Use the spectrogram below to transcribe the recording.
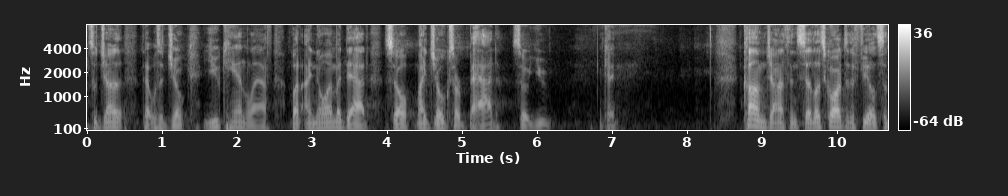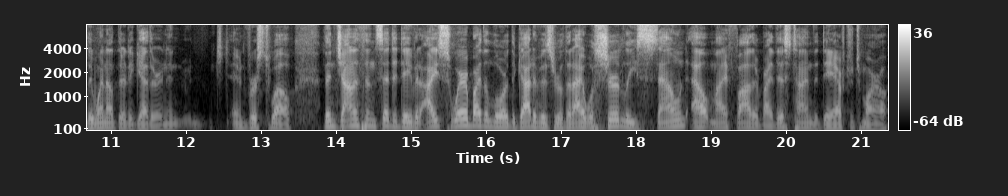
So, John, that was a joke. You can laugh, but I know I'm a dad, so my jokes are bad. So, you, okay. Come, Jonathan said, let's go out to the field. So they went out there together. And in verse 12, then Jonathan said to David, I swear by the Lord, the God of Israel, that I will surely sound out my father by this time, the day after tomorrow.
